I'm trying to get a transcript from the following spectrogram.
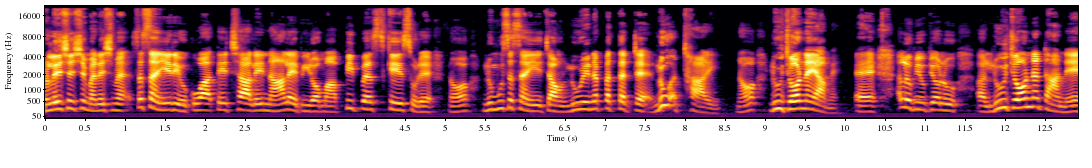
relationship management ဆက်ဆံရေးတွေကိုကိုကတေချာလေးနားလည်ပြီးတော့မှ people skill ဆိုတဲ့เนาะလူမှုဆက်ဆံရေးအကြောင်းလူတွေနဲ့ပတ်သက်တဲ့လူအထာတွေเนาะလူကြောနဲ့ရမယ်အဲအဲ့လိုမျိုးပြောလို့အာလူကြောနဲ့တာနဲ့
